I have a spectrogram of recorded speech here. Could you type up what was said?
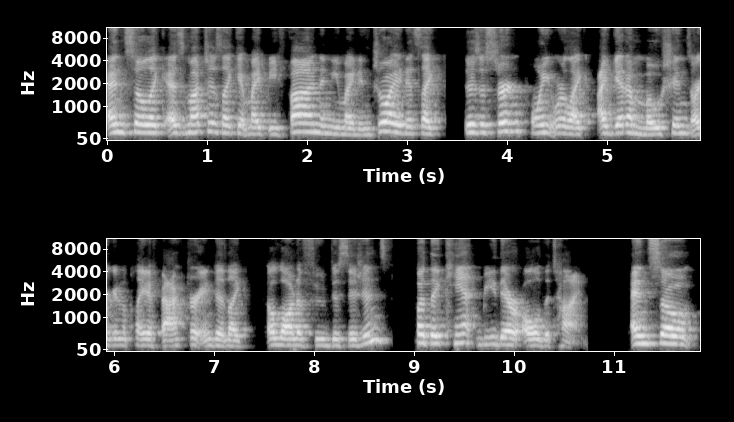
And so, like, as much as like it might be fun and you might enjoy it, it's like there's a certain point where like I get emotions are going to play a factor into like a lot of food decisions, but they can't be there all the time. And so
